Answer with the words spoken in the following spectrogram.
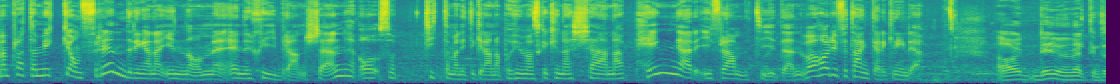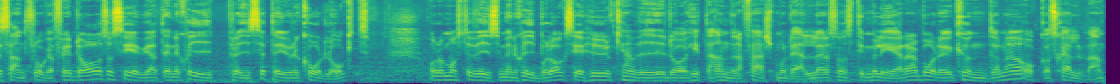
Man pratar mycket om förändringarna inom energibranschen och så tittar man lite grann på hur man ska kunna tjäna pengar i framtiden. Vad har du för tankar kring det? Ja, det är ju en väldigt intressant fråga för idag så ser vi att energipriset är ju rekordlågt. Och då måste vi som energibolag se hur kan vi då hitta andra affärsmodeller som stimulerar både kunderna och oss själva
